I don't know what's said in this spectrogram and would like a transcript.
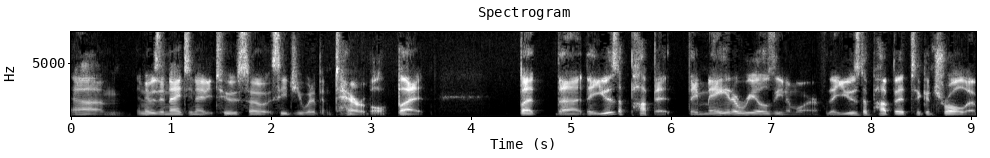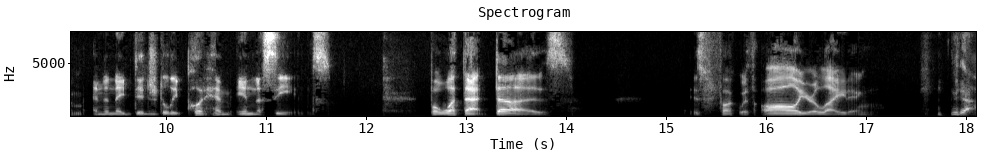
Um, and it was in 1992, so CG would have been terrible. But but the, they used a puppet. They made a real xenomorph. They used a puppet to control him, and then they digitally put him in the scenes. But what that does is fuck with all your lighting Yeah.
